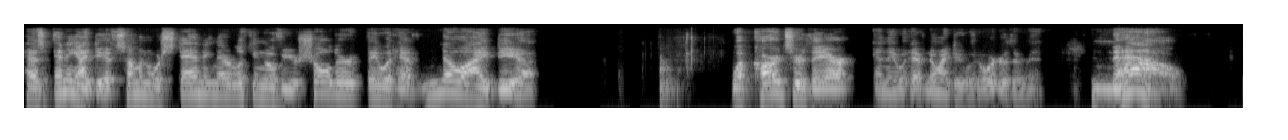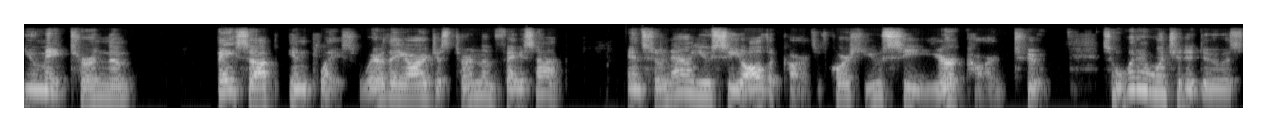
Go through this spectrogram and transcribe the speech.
has any idea. If someone were standing there looking over your shoulder, they would have no idea what cards are there and they would have no idea what order they're in. Now you may turn them face up in place. Where they are, just turn them face up. And so now you see all the cards. Of course, you see your card too. So what I want you to do is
